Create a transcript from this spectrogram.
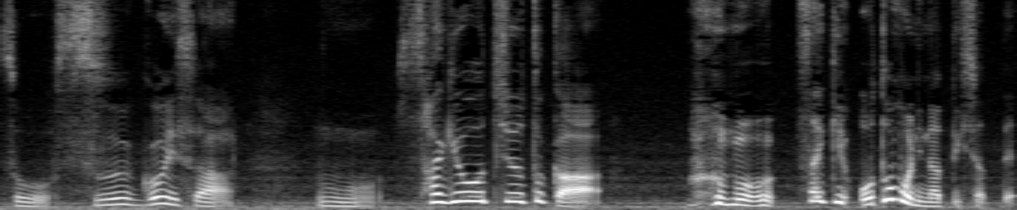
そう。すごいさもう作業中とか もう最近お供になってきちゃって。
